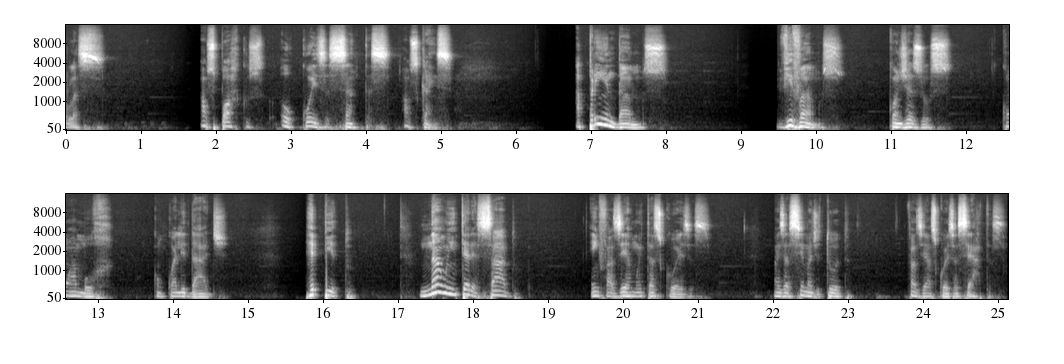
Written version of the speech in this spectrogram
pérolas aos porcos ou coisas santas aos cães. Apreendamos, vivamos com Jesus, com amor, com qualidade. Repito, não interessado em fazer muitas coisas, mas acima de tudo, fazer as coisas certas.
